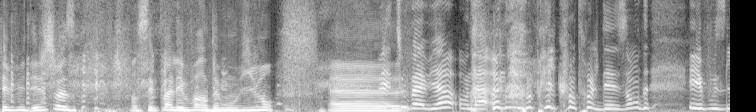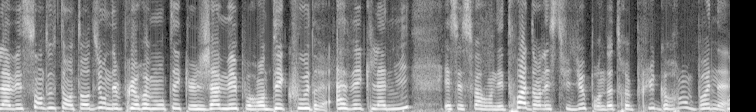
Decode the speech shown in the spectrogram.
j'ai vu des choses. Je pensais pas les voir de mon vivant. Euh, Mais tout va bien, on a, on a repris le contrôle des ondes et vous l'avez sans doute entendu, on est plus remonté que jamais pour en découdre avec la nuit. Et ce soir, on est trois dans les studios pour notre plus grand bonheur.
